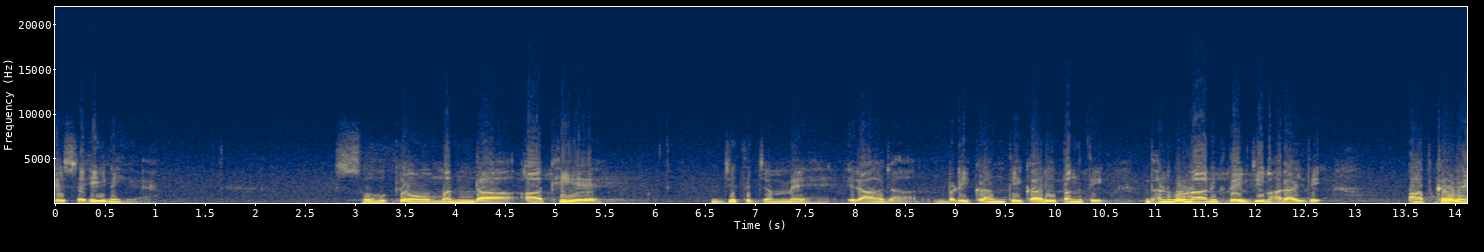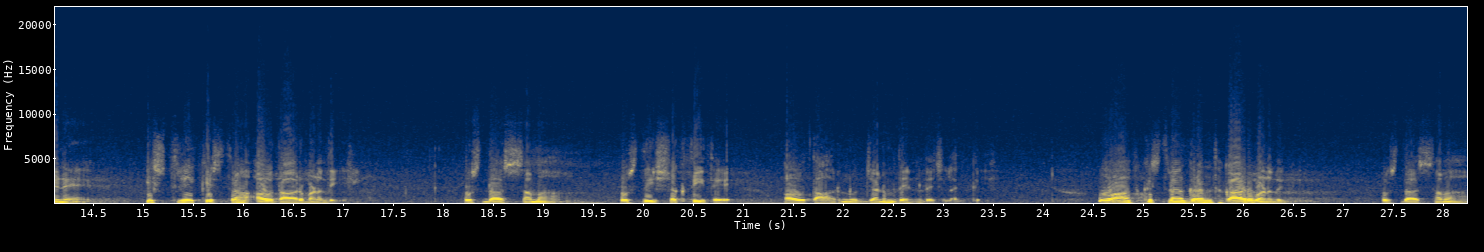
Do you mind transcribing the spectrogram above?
ਇਹ ਸਹੀ ਨਹੀਂ ਹੈ ਸੋ ਕਿਉ ਮੰਦਾ ਆਖੀਏ ਜਿਤ ਜੰਮੇ ਰਾਜਾਨ ਬੜੀ ਕ੍ਰਾਂਤੀਕਾਰੀ ਪੰਕਤੀ ਧੰਨ ਗੁਰੂ ਨਾਨਕ ਦੇਵ ਜੀ ਮਹਾਰਾਜ ਦੀ ਆਪ ਕਹਿ ਰਹੇ ਨੇ ਇਸਤਰੀ ਕਿਸ ਤਰ੍ਹਾਂ ਅਵਤਾਰ ਬਣਦੀ ਉਸ ਦਾ ਸਮਾਂ ਉਸ ਦੀ ਸ਼ਕਤੀ ਤੇ ਅਵਤਾਰ ਨੂੰ ਜਨਮ ਦੇਣ ਦੇ ਚ ਲੱਗ ਗਈ ਉਹ ਆਪ ਕਿਸ ਤਰ੍ਹਾਂ ਗ੍ਰੰਥਕਾਰ ਬਣ ਗਈ ਉਸ ਦਾ ਸਮਾਂ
